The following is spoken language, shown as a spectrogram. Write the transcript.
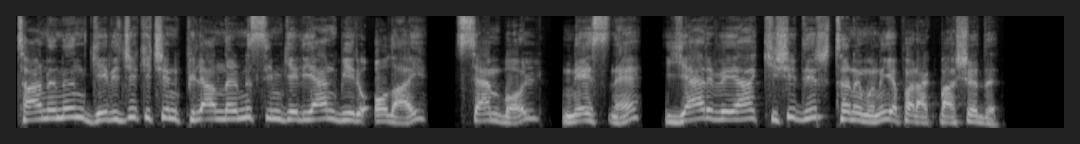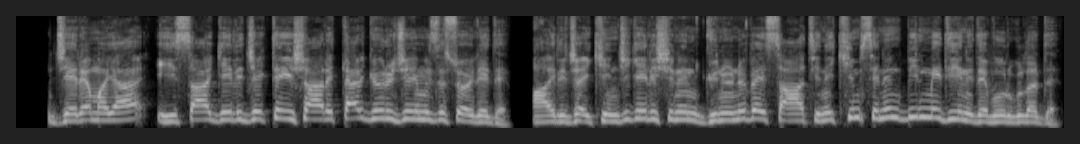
Tanrı'nın gelecek için planlarını simgeleyen bir olay, sembol, nesne, yer veya kişidir tanımını yaparak başladı. Ceremaya İsa gelecekte işaretler göreceğimizi söyledi. Ayrıca ikinci gelişinin gününü ve saatini kimsenin bilmediğini de vurguladı.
